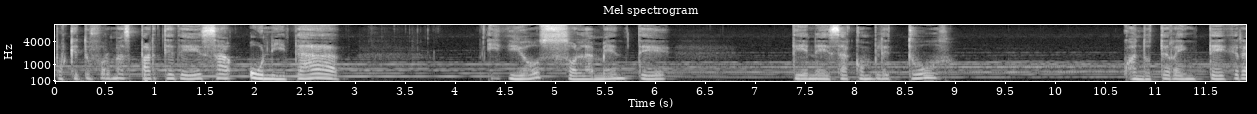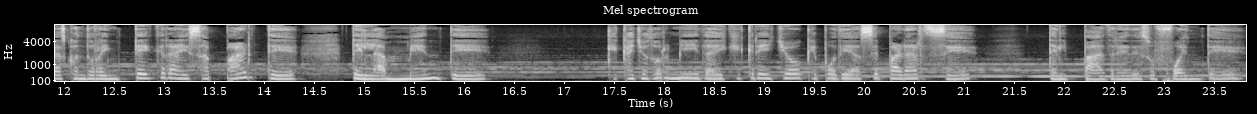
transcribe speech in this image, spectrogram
porque tú formas parte de esa unidad. Y Dios solamente tiene esa completud cuando te reintegras, cuando reintegra esa parte de la mente que cayó dormida y que creyó que podía separarse del Padre de su fuente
